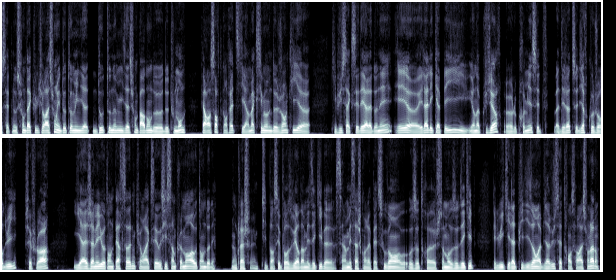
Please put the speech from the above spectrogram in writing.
cette notion d'acculturation et d'autonomisation pardon, de, tout le monde. Faire en sorte qu'en fait, il y ait un maximum de gens qui, qui puissent accéder à la donnée. Et, là, les KPI, il y en a plusieurs. le premier, c'est bah, déjà de se dire qu'aujourd'hui, chez Flora, il n'y a jamais eu autant de personnes qui ont accès aussi simplement à autant de données. Donc là, je fais une petite pensée pour Zouir dans mes équipes. Euh, c'est un message qu'on répète souvent aux autres, euh, justement aux autres équipes. Et lui qui est là depuis 10 ans a bien vu cette transformation-là. Donc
